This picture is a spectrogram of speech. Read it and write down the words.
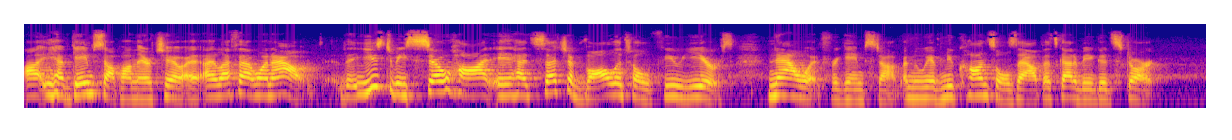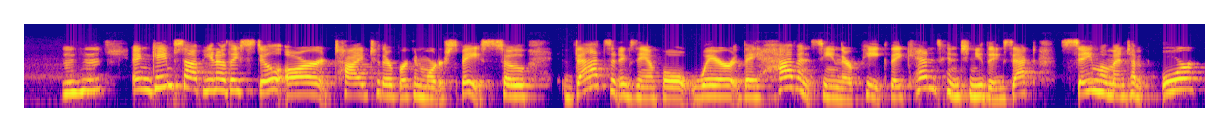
Uh, you have GameStop on there too. I, I, left that one out. It used to be so hot. It had such a volatile few years. Now what for GameStop? I mean, we have new consoles out. That's got to be a good start. Mm-hmm. And GameStop, you know, they still are tied to their brick and mortar space. So that's an example where they haven't seen their peak. They can continue the exact same momentum or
